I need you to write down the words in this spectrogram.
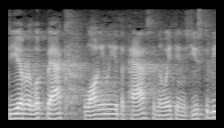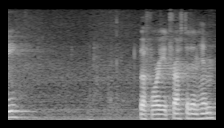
Do you ever look back longingly at the past and the way things used to be before you trusted in him?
